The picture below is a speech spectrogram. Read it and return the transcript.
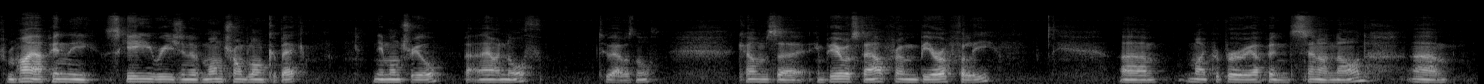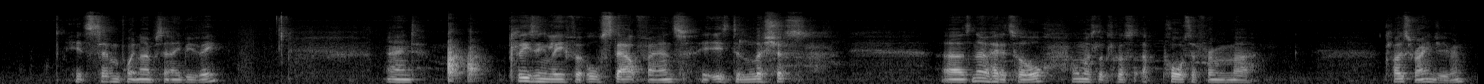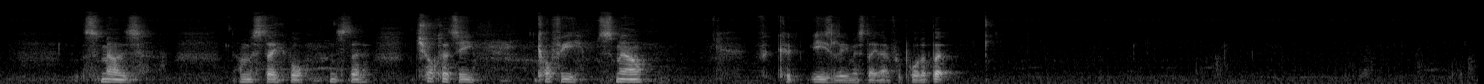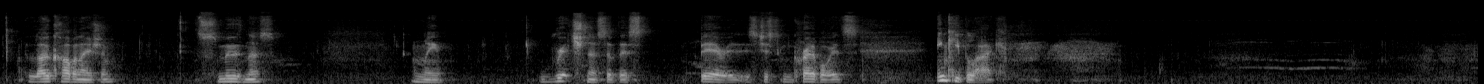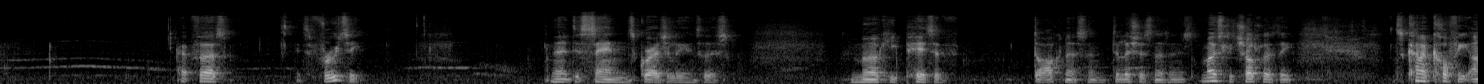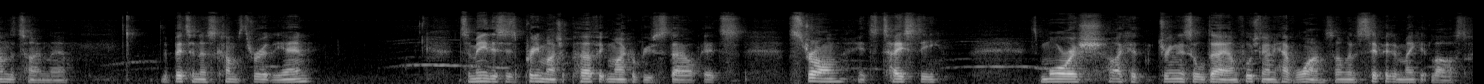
From high up in the ski region of Mont Tremblant, Quebec, near Montreal, about an hour north, two hours north, comes uh, Imperial Stout from Beeropholie, um, microbrewery up in Saint-Arnaud. Um, it's 7.9% ABV. And pleasingly for all stout fans, it is delicious. Uh, there's no head at all. Almost looks like a porter from uh, close range even. Smell is unmistakable. It's the chocolatey coffee smell. Could easily mistake that for a porter, but low carbonation, smoothness, and the richness of this beer is just incredible. It's inky black. At first, it's fruity. Then it descends gradually into this murky pit of darkness and deliciousness, and it's mostly chocolatey. It's kind of coffee undertone there. The bitterness comes through at the end. To me, this is pretty much a perfect microbrew stout. It's strong, it's tasty, it's Moorish. I could drink this all day. Unfortunately, I only have one, so I'm going to sip it and make it last.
